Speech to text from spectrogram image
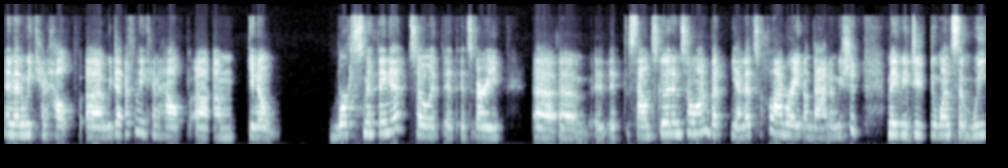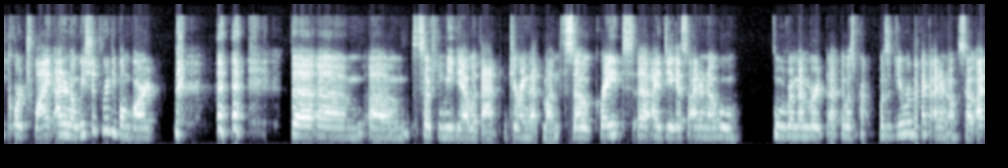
And then we can help, uh, we definitely can help, um, you know, wordsmithing it. So it, it it's very, uh, uh, it, it, sounds good and so on. But yeah, let's collaborate on that. And we should maybe do once a week or twice. I don't know. We should really bombard the um, um, social media with that during that month. So great uh, idea. So I don't know who who remembered that it was was it you Rebecca I don't know so I,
